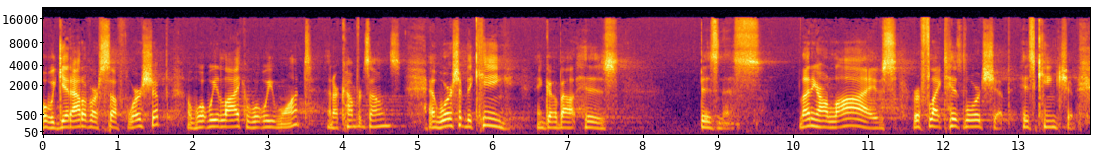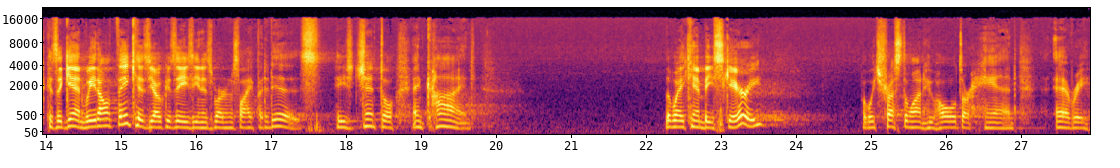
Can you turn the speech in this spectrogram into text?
Well, we get out of our self worship and what we like and what we want in our comfort zones and worship the King and go about his business. Letting our lives reflect his lordship, his kingship. Because again, we don't think his yoke is easy and his burden is light, but it is. He's gentle and kind. The way can be scary, but we trust the one who holds our hand every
